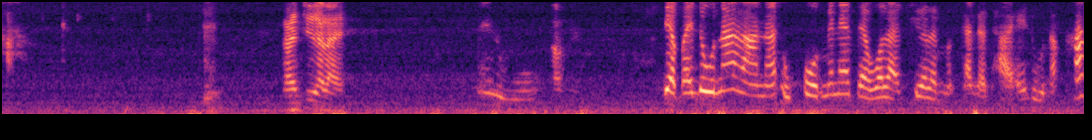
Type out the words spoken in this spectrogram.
ค่ะ ร้านชื่ออะไรไม่รู้เดี๋ยวไปดูหน้าร้านนะทุกคนไม่แน่ใจว่าร้านชื่ออะไรเหมือนกันเดี๋ยวถ่ายให้ดูนะคะ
